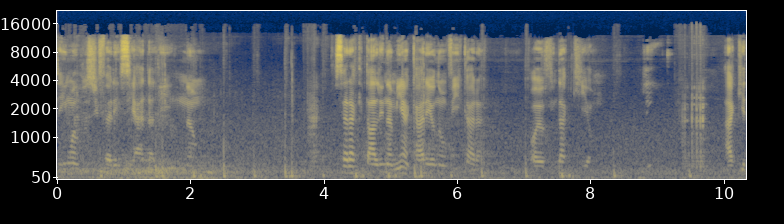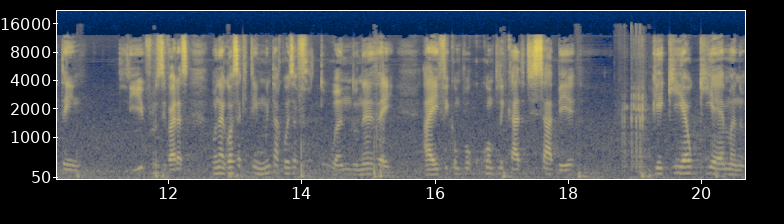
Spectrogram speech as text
Tem uma luz diferenciada ali? Não. Será que tá ali na minha cara e eu não vi, cara? Ó, eu vim daqui, ó. Aqui tem livros e várias. O negócio é que tem muita coisa flutuando, né, velho? Aí fica um pouco complicado de saber o que que é o que é, mano.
